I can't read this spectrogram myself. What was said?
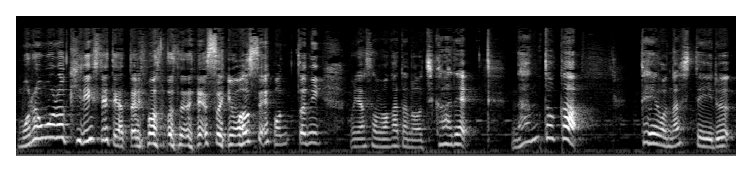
もろもろ切り捨ててやっておりますのでねすいません。本当に皆様方のお力でなんとか手をなしている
